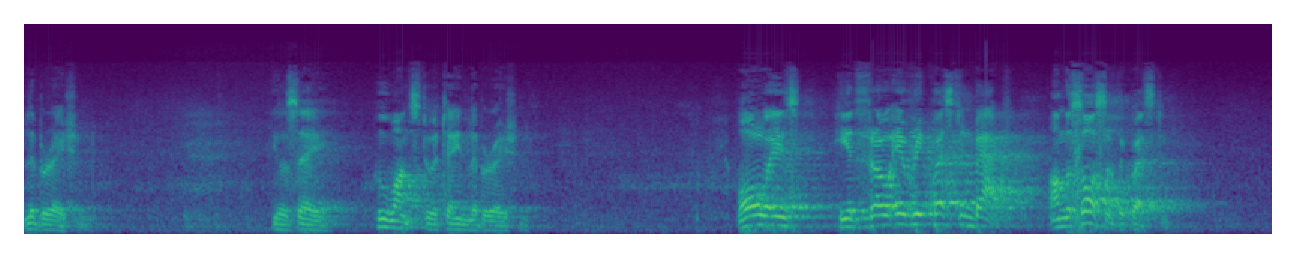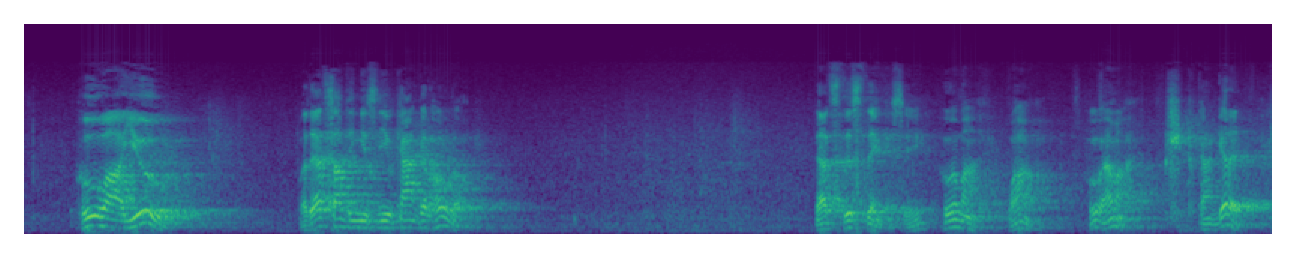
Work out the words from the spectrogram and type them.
liberation? You'll say, Who wants to attain liberation? Always, he'd throw every question back on the source of the question. Who are you? Well, that's something you see you can't get hold of. That's this thing, you see. Who am I? Wow. Who am I? Can't get it.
